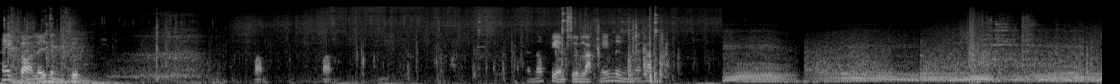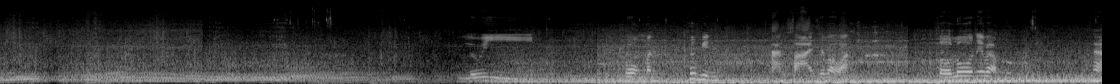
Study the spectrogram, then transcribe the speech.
ให้ก่อนเลยหนึ่งชุดปรับปรับมันต้องเปลี่ยนปืนหลักนิดนึงนะครับลุยพวงมันเครื่องบินผ่านซ้ายใช่ป่าวะโซโล่นี่แบบหา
